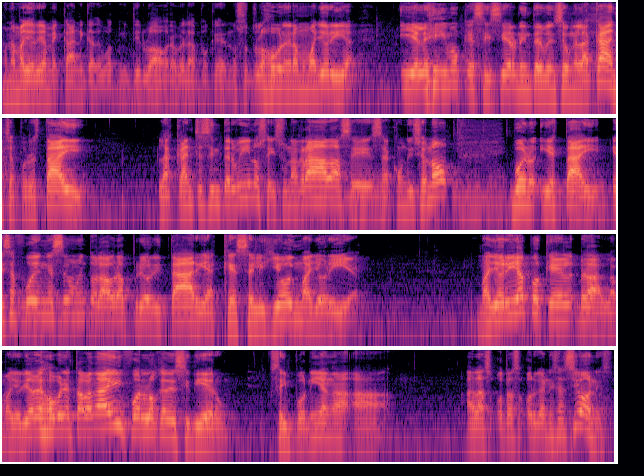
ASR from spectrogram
una mayoría mecánica, debo admitirlo ahora, ¿verdad? Porque nosotros los jóvenes éramos mayoría y elegimos que se hiciera una intervención en la cancha, pero está ahí la cancha se intervino, se hizo una grada, se, acondicionó. Bueno, y está ahí. Esa fue en ese momento la obra prioritaria que se eligió en mayoría. Mayoría porque la mayoría de jóvenes estaban ahí, fueron los que decidieron. Se imponían a, a las otras organizaciones.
